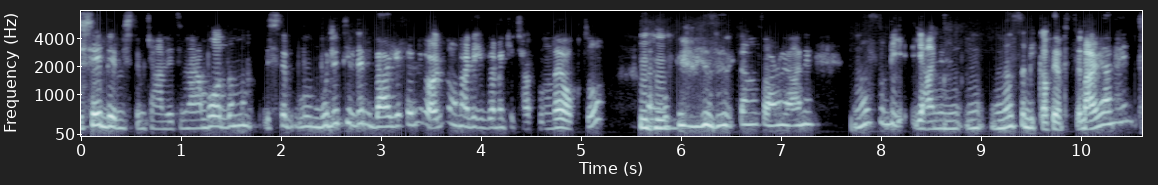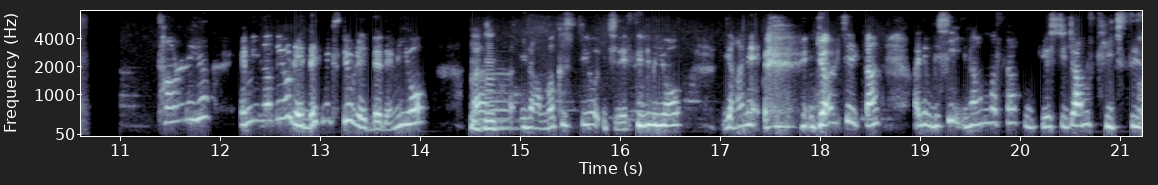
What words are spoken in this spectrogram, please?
şey demiştim kendi içimden. Yani bu adamın işte bu TV'de bir belgeselini gördüm. Normalde izlemek hiç aklımda yoktu. Hani bu filmi izledikten sonra yani nasıl bir yani nasıl bir kafa yapısı var? Yani hem Tanrı'yı hem inanıyor, reddetmek istiyor, reddedemiyor. Hı hı. Ee, inanmak istiyor, içine sinmiyor. Yani gerçekten hani bir şey inanmasak yaşayacağımız hiçsiz,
